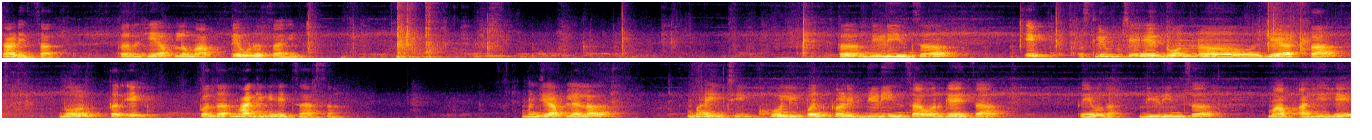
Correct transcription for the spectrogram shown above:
साडेसात. तर हे आपलं माप तेवढंच आहे. तर दीड इंच एक स्लीवचे हे दोन हे असतात दोन तर एक पदर मागे घ्यायचा असा. म्हणजे आपल्याला बाईची खोली पण कळेल. दीड इंचावर घ्यायचा. तर हे बघा दीड इंच माप आहे हे.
